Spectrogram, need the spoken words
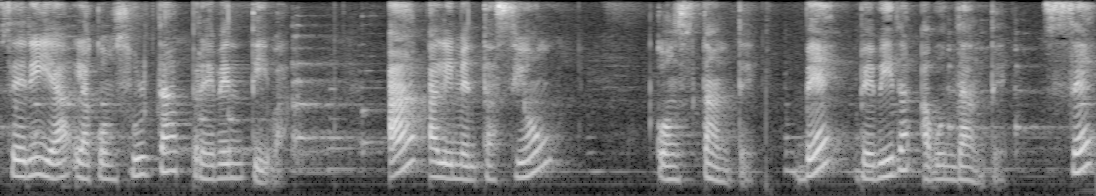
sería la consulta preventiva. A, alimentación constante. B, bebida abundante. C,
